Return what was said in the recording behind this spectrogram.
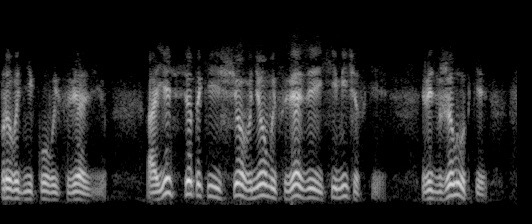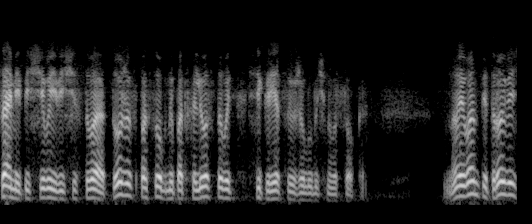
проводниковой связью, а есть все-таки еще в нем и связи химические, ведь в желудке сами пищевые вещества тоже способны подхлестывать секрецию желудочного сока. Но Иван Петрович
